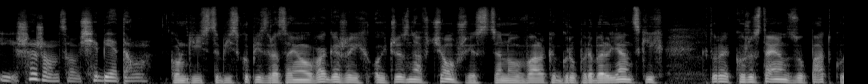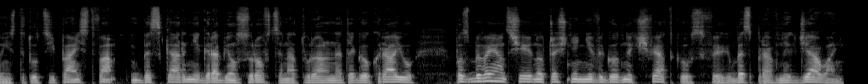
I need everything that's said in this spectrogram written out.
i szerzącą się biedą. Kongijscy biskupi zwracają uwagę, że ich ojczyzna wciąż jest sceną walk grup rebelianckich, które korzystając z upadku instytucji państwa bezkarnie grabią surowce naturalne tego kraju, pozbywając się jednocześnie niewygodnych świadków swych bezprawnych działań.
